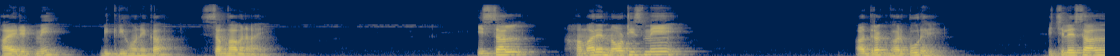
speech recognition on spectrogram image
हाई रेट में बिक्री होने का संभावना है। इस साल हमारे नॉर्थ ईस्ट में अदरक भरपूर है। पिछले साल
